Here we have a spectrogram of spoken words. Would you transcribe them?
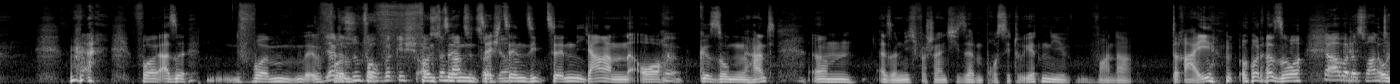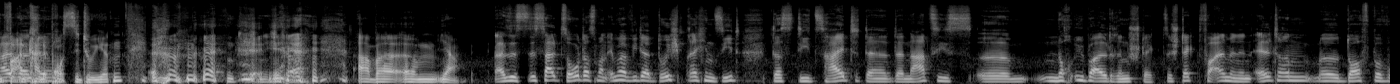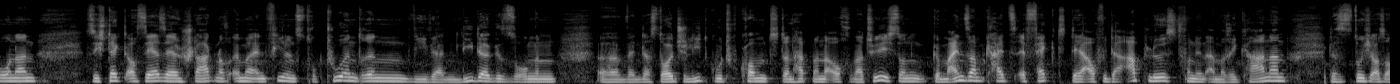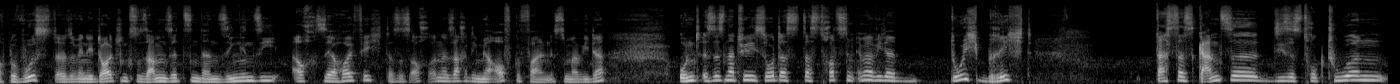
vor, also vor, Ja, vor, vor doch wirklich aus der 15, Nazizeit, 16, 17 Jahren auch Ja. gesungen hat. Ähm, also nicht wahrscheinlich dieselben Prostituierten, die waren da drei oder so. Ja, aber das waren und waren keine Prostituierten. Nicht. ja. Aber ähm, ja, Also es ist halt so, dass man immer wieder durchbrechen sieht, dass die Zeit der, der Nazis ähm, noch überall drin steckt. Sie steckt vor allem in den älteren äh, Dorfbewohnern. Sie steckt auch sehr, sehr stark noch immer in vielen Strukturen drin. Wie werden Lieder gesungen? Äh, wenn das deutsche Lied gut kommt, dann hat man auch natürlich so einen Gemeinsamkeitseffekt, der auch wieder ablöst von den Amerikanern. Das ist durchaus auch bewusst. Also wenn die Deutschen zusammensitzen, dann singen sie auch sehr häufig. Das ist auch eine Sache, die mir aufgefallen ist immer wieder. Und es ist natürlich so, dass das trotzdem immer wieder durchbricht, dass das Ganze, diese Strukturen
